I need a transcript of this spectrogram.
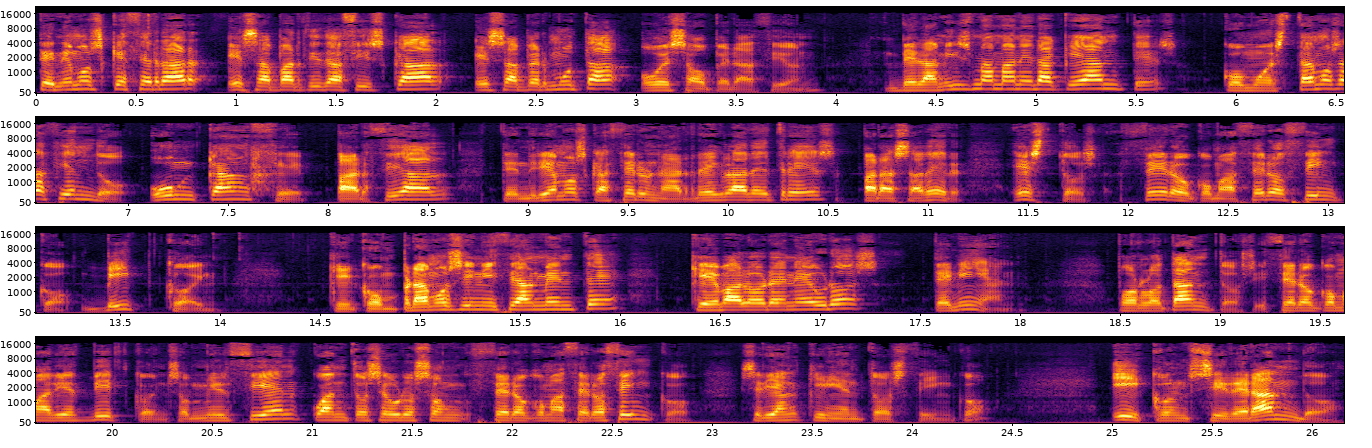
tenemos que cerrar esa partida fiscal, esa permuta o esa operación. De la misma manera que antes, como estamos haciendo un canje parcial, tendríamos que hacer una regla de 3 para saber estos 0,05 Bitcoin que compramos inicialmente, qué valor en euros tenían. Por lo tanto, si 0,10 Bitcoin son 1100, ¿cuántos euros son 0,05? Serían 505. Y considerando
